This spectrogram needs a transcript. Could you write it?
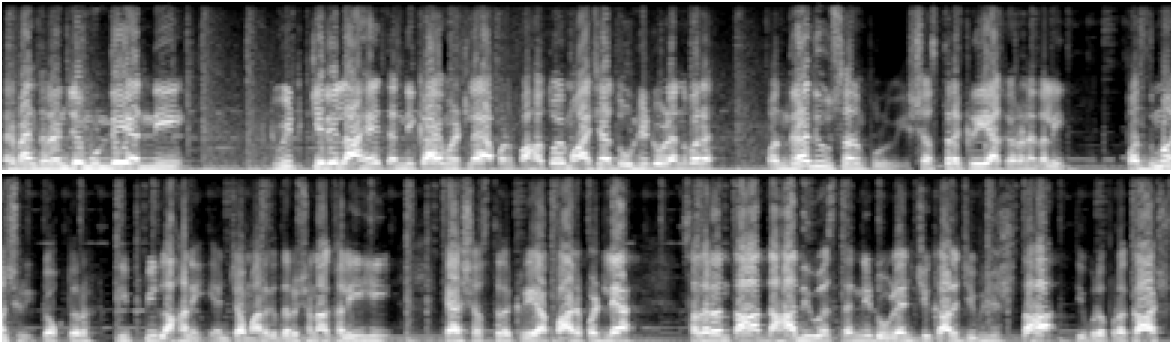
दरम्यान धनंजय मुंडे यांनी ट्विट केलेलं आहे. त्यांनी काय म्हटलंय आपण पाहतोय. माझ्या दोन्ही डोळ्यांवर पंधरा दिवसांपूर्वी शस्त्रक्रिया करण्यात आली. Padmashri doctor T P Lahane यांच्या मार्गदर्शनाखाली ही ह्या शस्त्रक्रिया पार पडल्या. साधारणतः दहा दिवस त्यांनी डोळ्यांची काळजी विशेषतः तीव्र प्रकाश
